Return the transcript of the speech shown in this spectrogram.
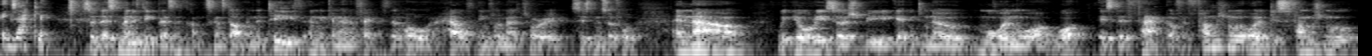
exactly. So there's many things that can- can start in the teeth and it can have effect of the whole health, inflammatory system and so forth. And now with your research we're getting to know more and more what is the fact of a functional or a dysfunctional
